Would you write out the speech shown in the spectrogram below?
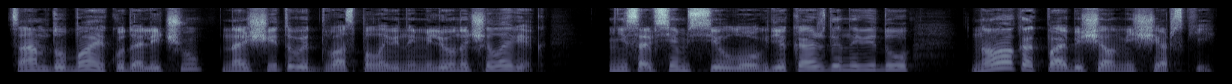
Сам Дубай, куда лечу, насчитывает 2,5 миллиона человек. Не совсем село, где каждый на виду – но, как пообещал Мещерский,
